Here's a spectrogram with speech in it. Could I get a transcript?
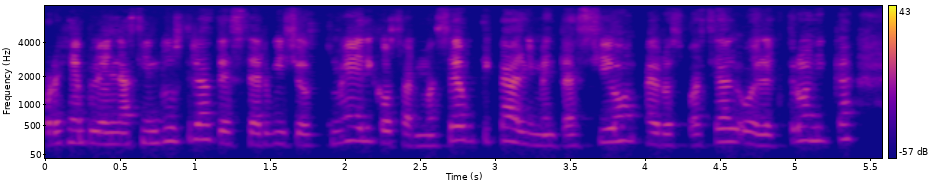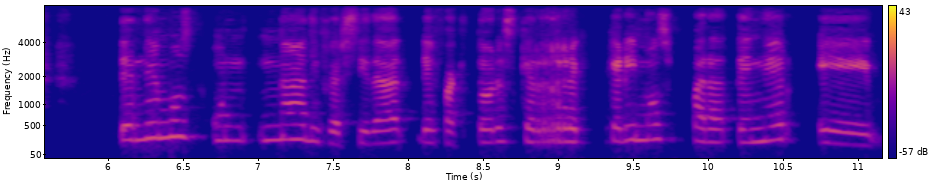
por ejemplo, en las industrias de servicios médicos, farmacéutica, alimentación, aeroespacial o electrónica, tenemos una diversidad de factores que requerimos para tener eh,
